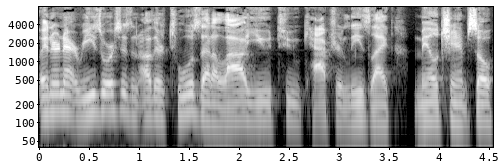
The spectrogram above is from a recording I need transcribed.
internet resources and other tools that allow you to capture leads like Mailchimp. So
